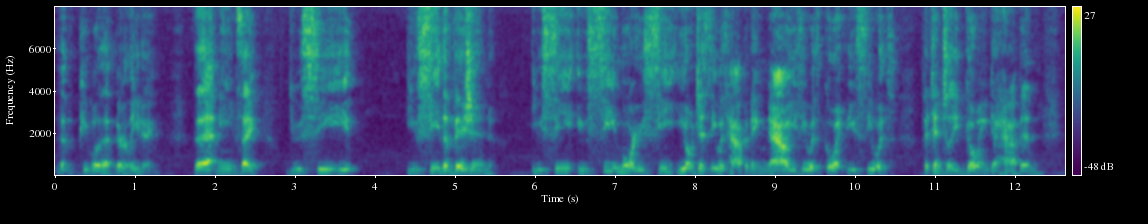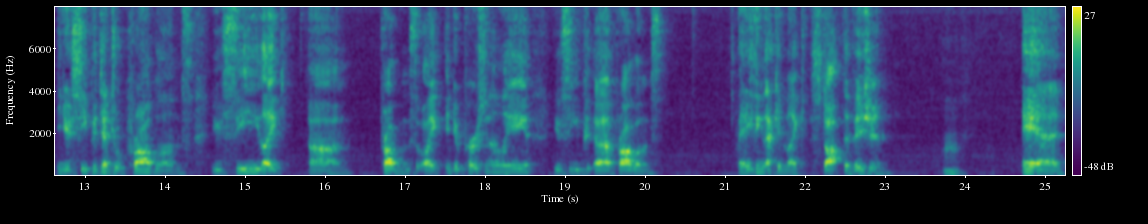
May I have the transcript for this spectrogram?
the people that they're leading. That means like you see you see the vision, you see you see more, you see you don't just see what's happening now, you see what's going you see what's potentially going to happen and you see potential problems. You see like um, problems like interpersonally, you see uh, problems anything that can like stop the vision. Mm and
